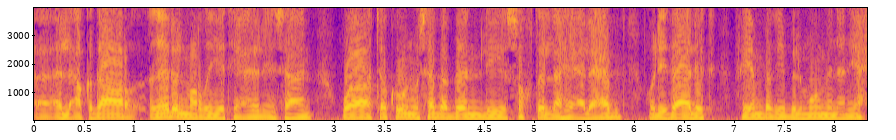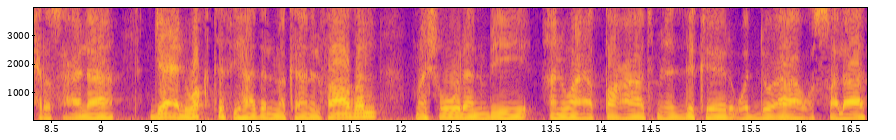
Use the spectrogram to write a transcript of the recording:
آه، الأقدار غير المرضية على الإنسان وتكون سببا لسخط الله على عبد ولذلك فينبغي بالمؤمن أن يحرص على جعل وقته في هذا المكان الفاضل مشغولا بأنواع الطاعات من الذكر والدعاء والصلاة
